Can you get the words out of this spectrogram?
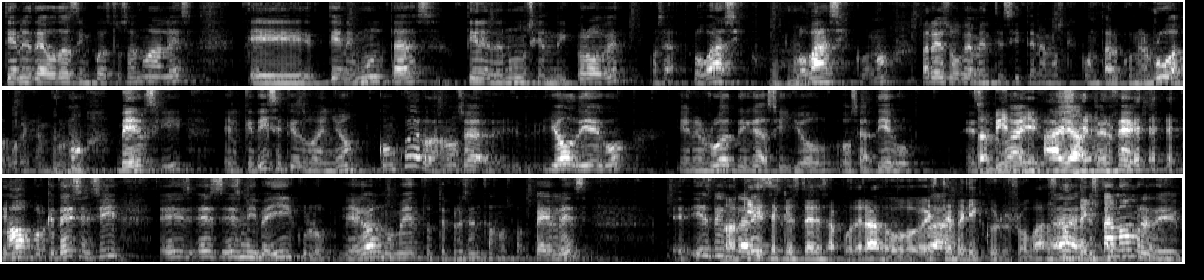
Tiene deudas de impuestos anuales, eh, tiene multas, tiene denuncia en IPROVE, o sea, lo básico, lo básico, ¿no? Para eso obviamente sí tenemos que contar con el RUAT, por ejemplo, ¿no? Ver si el que dice que es dueño concuerda, ¿no? O sea, yo, Diego, y en el RUAT diga, sí, yo, o sea, Diego es También Diego. Ah, ya, perfecto. No, porque te dicen, sí, es, es, es mi vehículo. Llegado el momento, te presentan los papeles. Eh, y es bien No, aquí dice que usted es apoderado o este vehículo es robado. Ah, está a nombre de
